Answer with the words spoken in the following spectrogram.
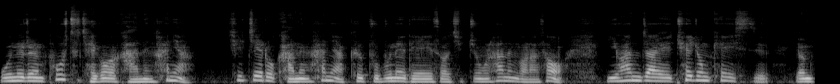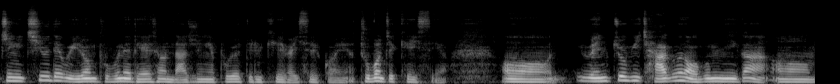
오늘은 포스트 제거가 가능하냐, 실제로 가능하냐 그 부분에 대해서 집중을 하는 거라서 이 환자의 최종 케이스, 염증이 치유되고 이런 부분에 대해서는 나중에 보여드릴 기회가 있을 거예요. 두 번째 케이스예요. 어, 왼쪽이 작은 어금니가 어,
